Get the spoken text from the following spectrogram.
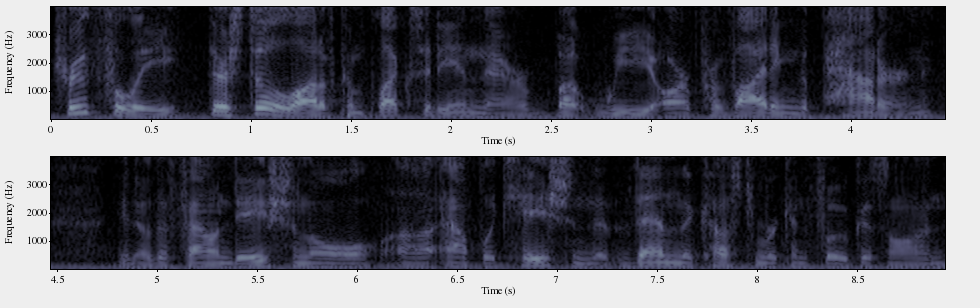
truthfully, there's still a lot of complexity in there, but we are providing the pattern, you know, the foundational uh, application that then the customer can focus on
